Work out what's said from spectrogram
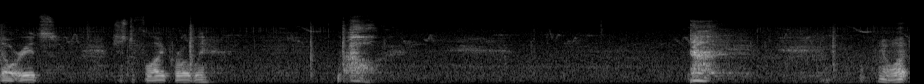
Don't worry, it's just a fly probably. Oh. You know what?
